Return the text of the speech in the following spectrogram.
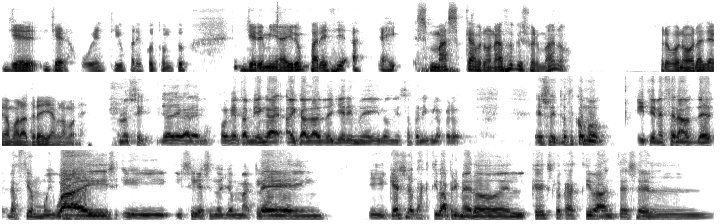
Jer, Jer- joder, tío, parezco tonto. Jeremy Irons parece es más cabronazo que su hermano. Pero bueno, ahora llegamos a la 3 y hablamos de. Bueno, sí, ya llegaremos. Porque también hay, hay que hablar de Jeremy Irons en esta película, pero eso, entonces como... Y tiene escenas de, de acción muy guays y, y sigue siendo John McClane. ¿Y qué es lo que activa primero? El, ¿Qué es lo que activa antes? El...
